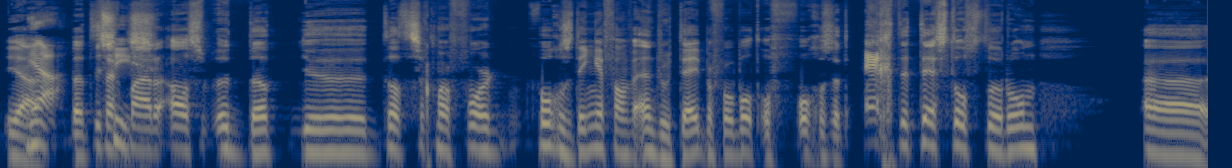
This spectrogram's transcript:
Ja, Ja, dat zeg precies. maar als eh, dat je dat zeg maar voor volgens dingen van Andrew Tate bijvoorbeeld of volgens het echte testosteron eh,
